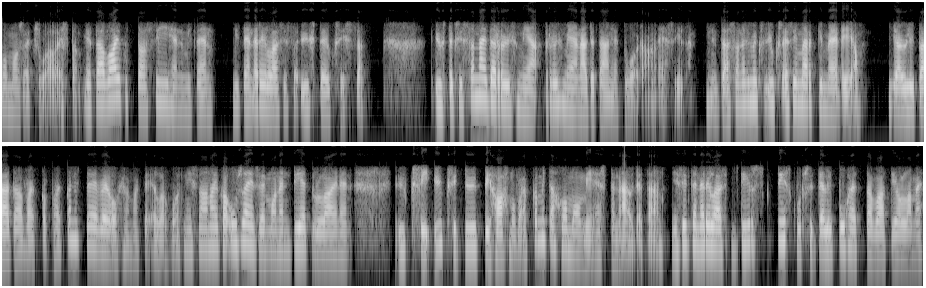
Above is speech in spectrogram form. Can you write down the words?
homoseksuaaleista. Ja tämä vaikuttaa siihen, miten, miten erilaisissa yhteyksissä, yhteyksissä näitä ryhmiä, ryhmiä näytetään ja tuodaan esille. Niin tässä on esimerkiksi yksi esimerkki media, ja ylipäätään vaikka, vaikka nyt TV-ohjelmat ja elokuvat, niissä on aika usein semmoinen tietynlainen yksi, yksi tyyppihahmo, vaikka mitä homomiehestä näytetään. Ja sitten erilaiset dis- diskurssit eli puhettavat, jolla me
